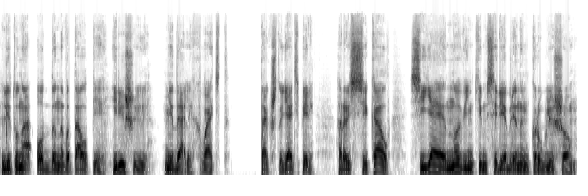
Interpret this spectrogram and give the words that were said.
летуна, отданного толпе, и решили, медали хватит. Так что я теперь рассекал, сияя новеньким серебряным кругляшом.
